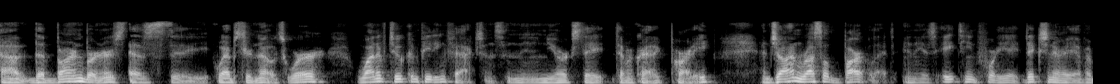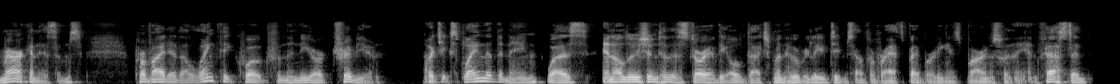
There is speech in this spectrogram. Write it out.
Uh, the barn burners, as the Webster notes, were one of two competing factions in the New York State Democratic Party. And John Russell Bartlett, in his 1848 Dictionary of Americanisms, provided a lengthy quote from the New York Tribune, which explained that the name was an allusion to the story of the old Dutchman who relieved himself of rats by burning his barns when they infested.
